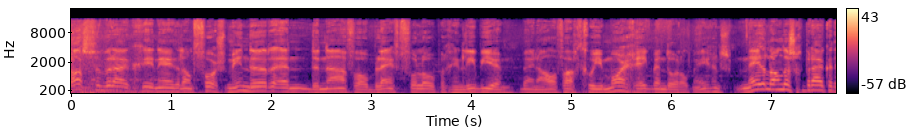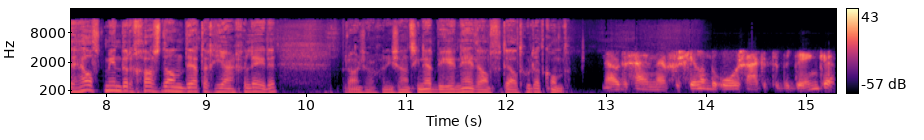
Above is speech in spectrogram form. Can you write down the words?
Gasverbruik in Nederland fors minder en de NAVO blijft voorlopig in Libië. Bijna half acht, goedemorgen, ik ben Dorald Megens. Nederlanders gebruiken de helft minder gas dan 30 jaar geleden. De brancheorganisatie Netbeheer Nederland vertelt hoe dat komt. Nou, er zijn uh, verschillende oorzaken te bedenken.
